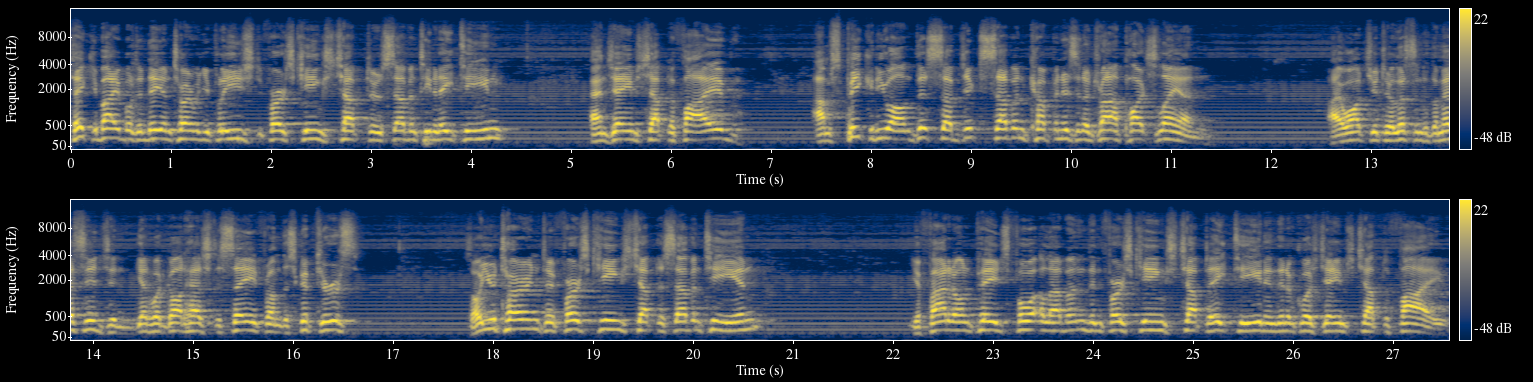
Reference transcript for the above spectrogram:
Take your Bible today and turn, will you please, to 1 Kings chapter 17 and 18 and James chapter 5. I'm speaking to you on this subject, seven companies in a dry parched land. I want you to listen to the message and get what God has to say from the scriptures. So you turn to 1 Kings chapter 17. You find it on page 411, then 1 Kings chapter 18, and then of course James chapter 5.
